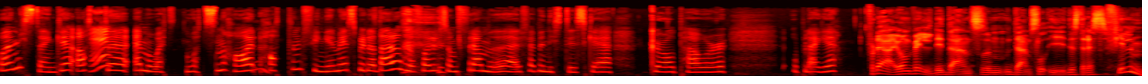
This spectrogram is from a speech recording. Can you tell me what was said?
Og jeg mistenker at eh, Emma Watson har hatt en finger med i spillet der, altså, for å liksom fremme det der feministiske girl power-opplegget. For det er jo en veldig damsel i distress-film.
